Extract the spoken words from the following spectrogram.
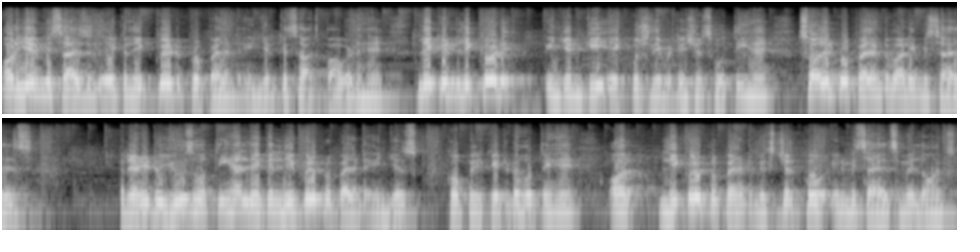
और ये मिसाइल्स एक लिक्विड प्रोपेलेंट इंजन के साथ पावर्ड हैं, लेकिन लिक्विड इंजन की एक कुछ लिमिटेशंस होती हैं। सॉलिड प्रोपेलेंट वाली मिसाइल्स रेडी टू यूज़ होती हैं, लेकिन लिक्विड प्रोपेलेंट इंजन कॉम्प्लिकेटेड होते हैं और लिक्विड प्रोपेलेंट मिक्सचर को इन मिसाइल्स में लॉन्च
